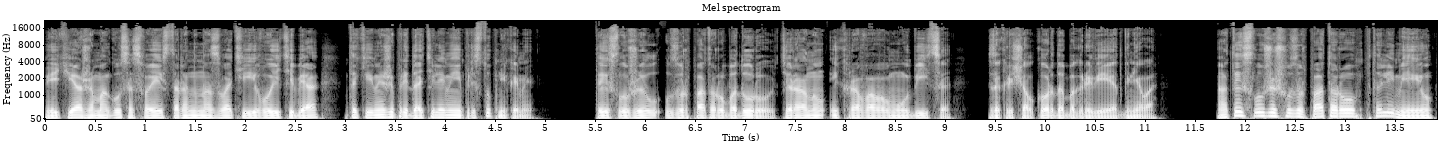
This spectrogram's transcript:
Ведь я же могу со своей стороны назвать и его, и тебя такими же предателями и преступниками. Ты служил узурпатору Бадуру, тирану и кровавому убийце, закричал Корда, багровее от гнева. А ты служишь узурпатору Птолемею,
